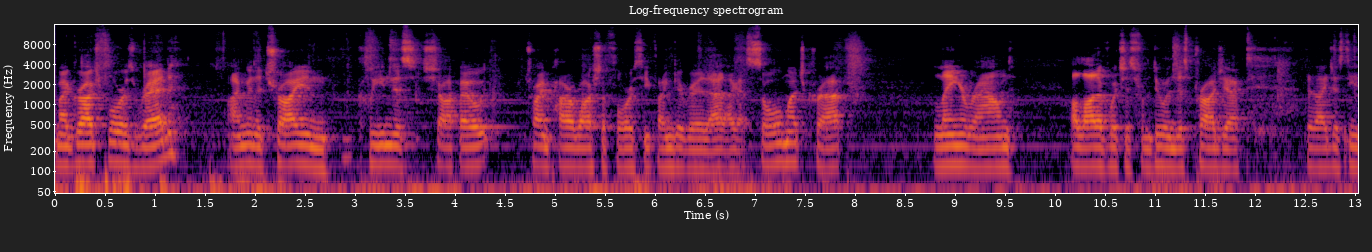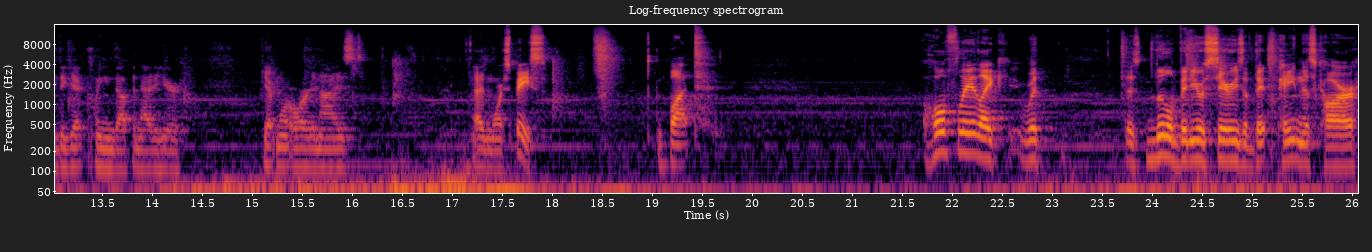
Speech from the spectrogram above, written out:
my garage floor is red. I'm gonna try and clean this shop out, try and power wash the floor, see if I can get rid of that. I got so much crap laying around, a lot of which is from doing this project that I just need to get cleaned up and out of here, get more organized, add more space. But hopefully like with this little video series of painting this car.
